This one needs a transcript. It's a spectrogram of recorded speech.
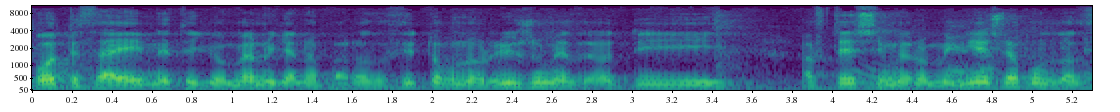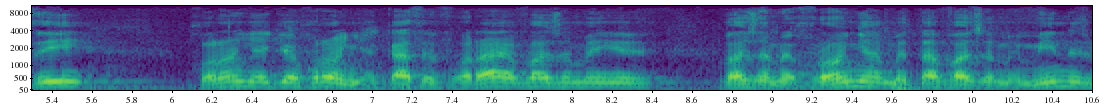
Πότε θα είναι τελειωμένο για να παραδοθεί, το γνωρίζουμε ότι αυτές οι ημερομηνίες έχουν δοθεί χρόνια και χρόνια. Κάθε φορά βάζαμε, βάζαμε χρόνια, μετά βάζαμε μήνες,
